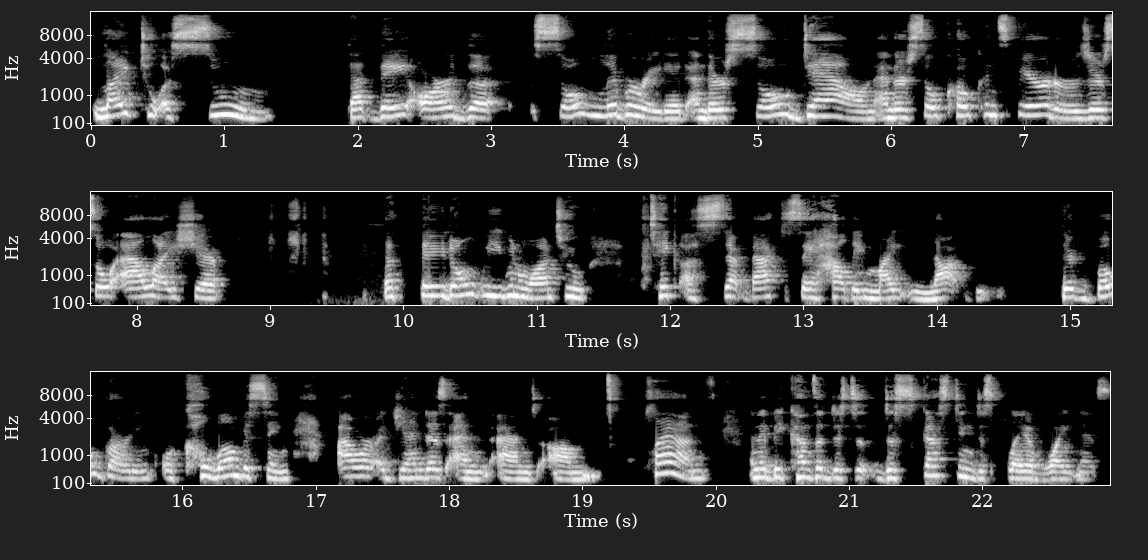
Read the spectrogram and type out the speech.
like to assume that they are the so liberated and they're so down and they're so co-conspirators they're so allyship that they don't even want to take a step back to say how they might not be they're bogarting or columbusing our agendas and and um, plans and it becomes a dis- disgusting display of whiteness.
